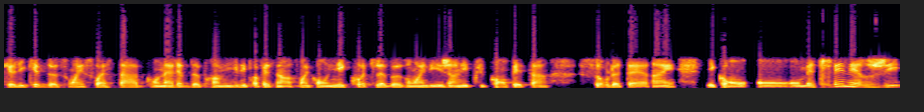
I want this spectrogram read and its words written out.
que l'équipe de soins soit stable, qu'on arrête de promener les professionnels en soins, qu'on écoute le besoin des gens les plus compétents sur le terrain et qu'on on, on mette l'énergie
